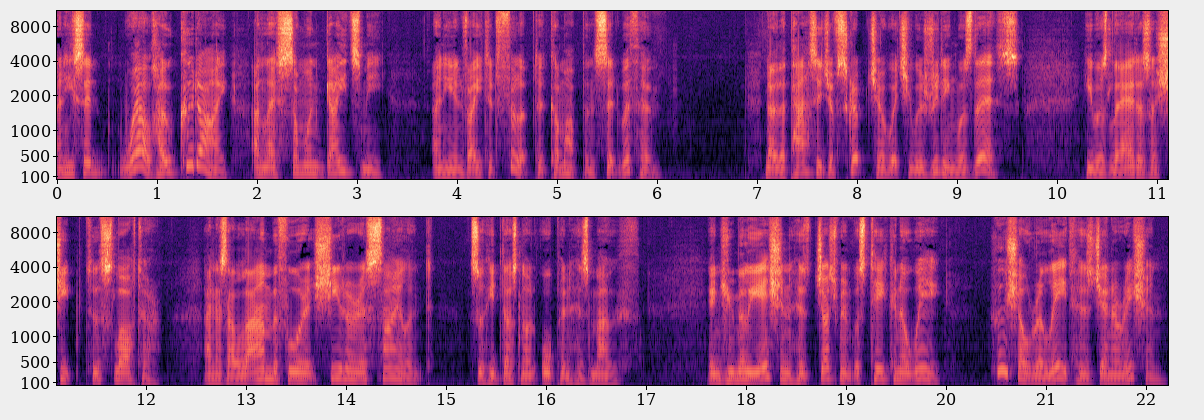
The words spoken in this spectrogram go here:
And he said, Well, how could I, unless someone guides me? And he invited Philip to come up and sit with him. Now, the passage of Scripture which he was reading was this He was led as a sheep to the slaughter, and as a lamb before its shearer is silent, so he does not open his mouth. In humiliation his judgment was taken away. Who shall relate his generation?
